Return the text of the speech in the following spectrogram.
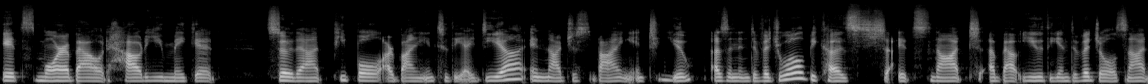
it's more about how do you make it so that people are buying into the idea and not just buying into you as an individual because it's not about you, the individual. It's not,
